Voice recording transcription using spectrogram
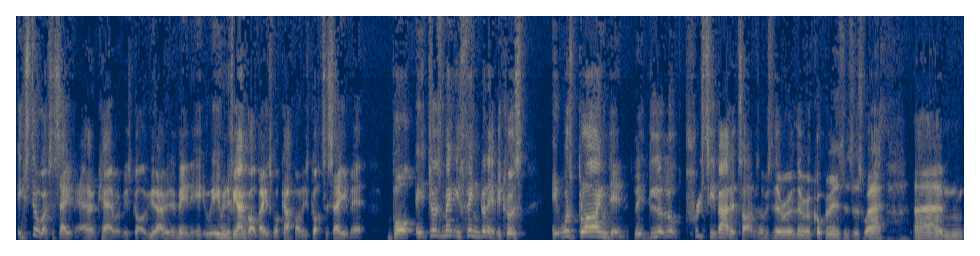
he's still got to save it. I don't care whether he's got, you know, I mean, even if he ain't got a baseball cap on, he's got to save it. But it does make you think, doesn't it? Because it was blinding. It looked pretty bad at times. Obviously, there were there were a couple of instances where um,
